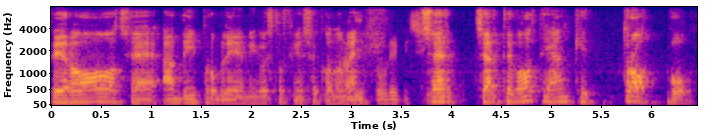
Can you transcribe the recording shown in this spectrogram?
Però cioè, ha dei problemi questo film, secondo Ha me. dei problemi, sì. Cer- certe volte è anche troppo.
